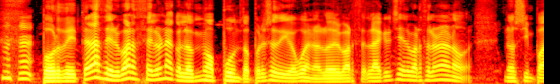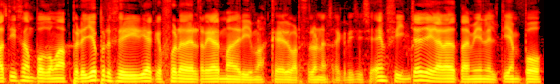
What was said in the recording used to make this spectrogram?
por detrás del Barcelona con los mismos puntos. Por eso digo, bueno, lo del la crisis del Barcelona no, nos simpatiza un poco más, pero yo preferiría que fuera del Real Madrid más que del Barcelona esa crisis. En fin, ya llegará también el tiempo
